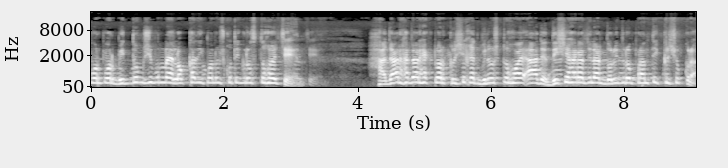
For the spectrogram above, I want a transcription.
পরপর বিধ্বংসী বন্যায় লক্ষাধিক মানুষ ক্ষতিগ্রস্ত হয়েছেন। হাজার হাজার হেক্টর কৃষিক্ষেত বিনষ্ট হয় আজ দিশেহারা জেলার দরিদ্র প্রান্তিক কৃষকরা।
